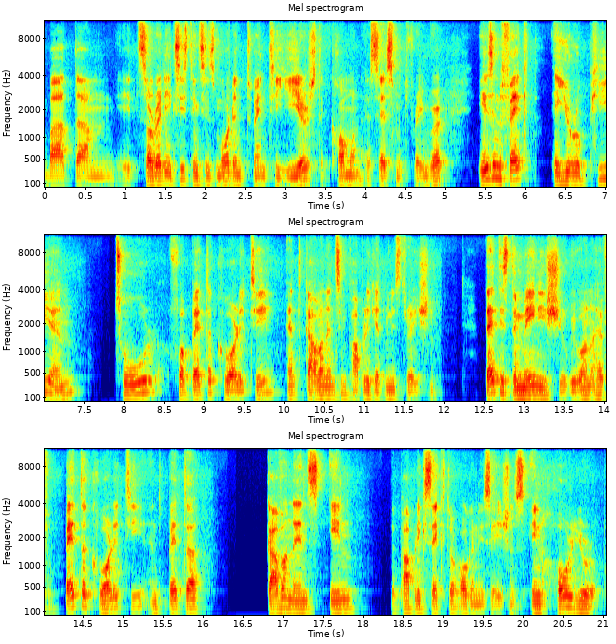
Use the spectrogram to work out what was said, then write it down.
but um, it's already existing since more than 20 years. The Common Assessment Framework is, in fact, a European tool for better quality and governance in public administration. That is the main issue. We want to have better quality and better governance in the public sector organizations in whole Europe.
